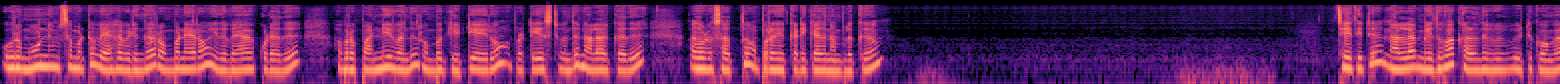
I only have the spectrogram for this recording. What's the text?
ஒரு மூணு நிமிஷம் மட்டும் வேக விடுங்க. ரொம்ப நேரம் இது வேகக்கூடாது. அப்புறம் பன்னீர் வந்து ரொம்ப கெட்டியாயிரும். அப்புறம் டேஸ்ட் வந்து நல்லா இருக்காது. அதோட சத்தும் அப்புறம் கிடைக்காது நம்மளுக்கு. சேர்த்திட்டு நல்லா மெதுவாக கலந்து விட்டுக்கோங்க.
